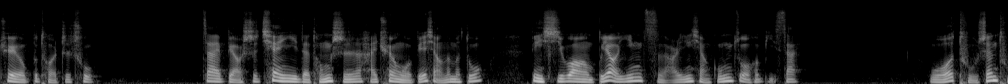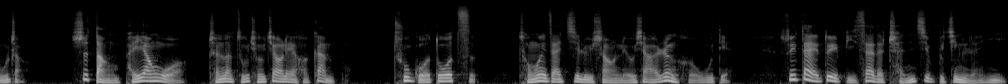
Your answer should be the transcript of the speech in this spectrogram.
确有不妥之处。在表示歉意的同时，还劝我别想那么多，并希望不要因此而影响工作和比赛。我土生土长，是党培养我。成了足球教练和干部，出国多次，从未在纪律上留下任何污点。虽带队比赛的成绩不尽人意，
